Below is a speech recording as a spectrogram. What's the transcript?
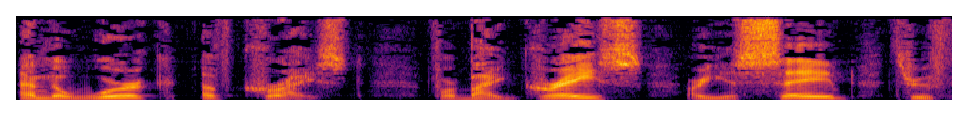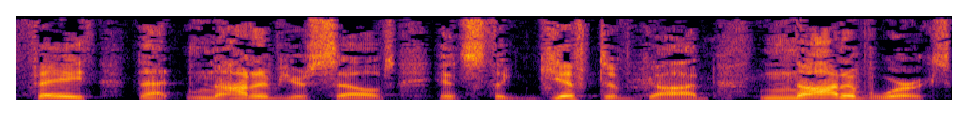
and the work of Christ. For by grace are you saved through faith that not of yourselves. It's the gift of God, not of works,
